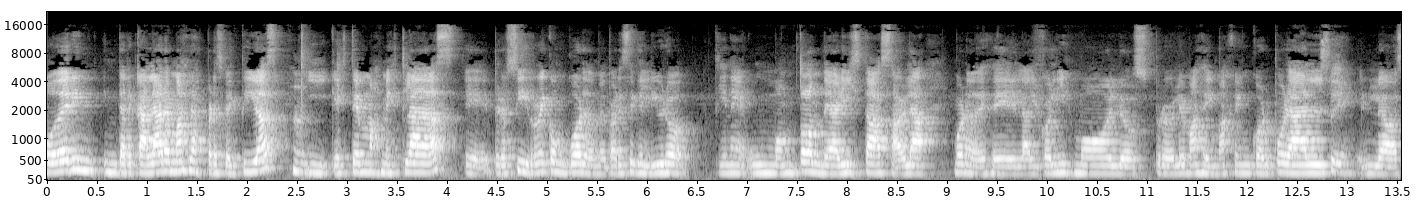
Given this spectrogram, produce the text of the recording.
poder in- intercalar más las perspectivas Hmm. y que estén más mezcladas. eh, pero sí, re concuerdo, me parece que el libro tiene un montón de aristas, habla, bueno, desde el alcoholismo, los problemas de imagen corporal, Sí. los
